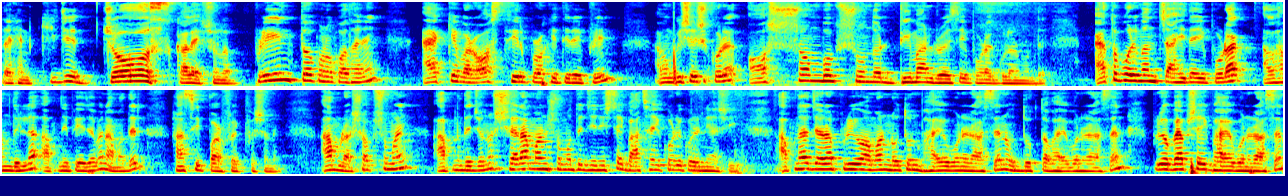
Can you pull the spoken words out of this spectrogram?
দেখেন কি যে জোস কালেকশন প্রিন্ট তো কোনো কথা নেই। একেবারে অস্থির প্রকৃতির এই প্রিন্ট এবং বিশেষ করে অসম্ভব সুন্দর ডিমান্ড রয়েছে এই প্রোডাক্টগুলোর মধ্যে। এত পরিমাণ চাহিদা এই প্রোডাক্ট আলহামদুলিল্লাহ আপনি পেয়ে যাবেন আমাদের হাসি পারফেক্ট ফ্যাশনে আমরা সবসময় আপনাদের জন্য সেরা মানসম্মত জিনিসটাই বাছাই করে করে নিয়ে আসি। আপনারা যারা প্রিয় আমার নতুন ভাই বোনেরা আছেন, উদ্যোক্তা ভাই বোনেরা আছেন, প্রিয় ব্যবসায়িক ভাই বোনেরা আছেন,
